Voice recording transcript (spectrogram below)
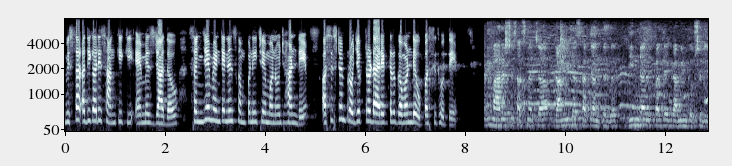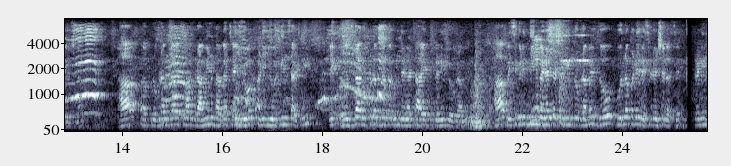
विस्तार अधिकारी सांख्यिकी M S Jadhav Sanjay maintenance कंपनीचे Manoj Hande assistant projector director Gawande उपस्थित होते. आणि महाराष्ट्र शासनाच्या ग्रामीण विकास खात्याअंतर्गत दीनदयाळ उपाध्याय ग्रामीण कौशल्य योजना. हा प्रोग्राम जो आहे तो हा ग्रामीण भागातल्या युवक आणि युवतींसाठी एक रोजगार उपलब्ध करून देण्याचा हा एक ट्रेनिंग प्रोग्राम आहे. हा बेसिकली तीन महिन्याचा ट्रेनिंग प्रोग्राम आहे जो पूर्णपणे रेसिडेन्शियल असेल. ट्रेनिंग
